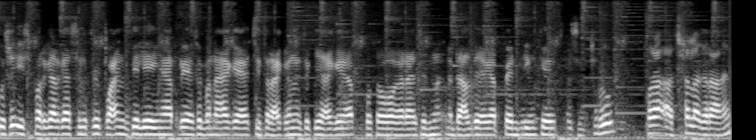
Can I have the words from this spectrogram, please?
कुछ इस प्रकार का सेल्फी पॉइंट के लिए यहाँ पे ऐसे बनाया गया है, चित्रांकन से किया गया फ़ोटो वगैरह ऐसे डाल दिया गया पेंटिंग के थ्रू थोड़ा अच्छा लग रहा है।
